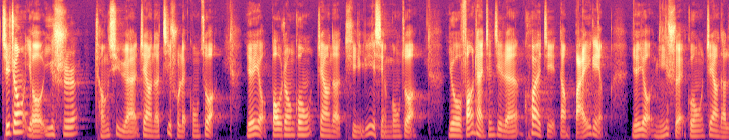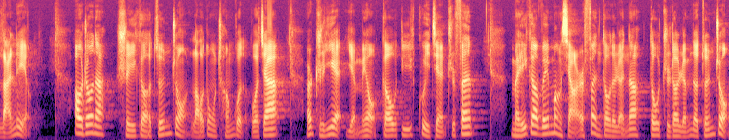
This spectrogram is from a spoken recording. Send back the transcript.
其中有医师、程序员这样的技术类工作，也有包装工这样的体力型工作，有房产经纪人、会计等白领，也有泥水工这样的蓝领。澳洲呢是一个尊重劳动成果的国家，而职业也没有高低贵贱之分。每一个为梦想而奋斗的人呢，都值得人们的尊重。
